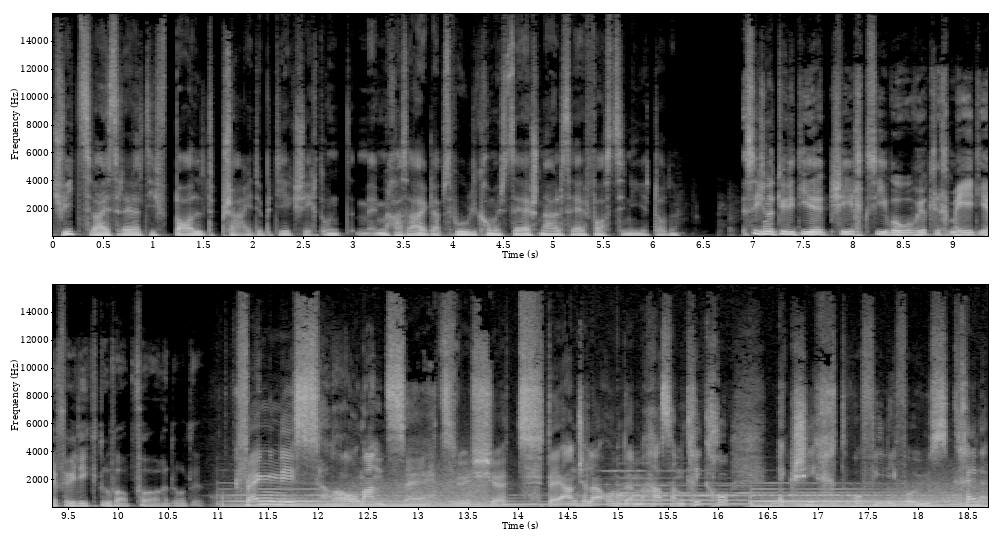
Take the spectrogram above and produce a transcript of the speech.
Die Schweiz weiß relativ bald Bescheid über die Geschichte und man kann sagen, ich glaube, das Publikum ist sehr schnell sehr fasziniert, oder? Es ist natürlich die Geschichte, die wirklich die Medien völlig darauf abfahren. Oder? Gefängnisromanze zwischen der Angela und dem Hassan Kriko. Eine Geschichte, die viele von uns kennen.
